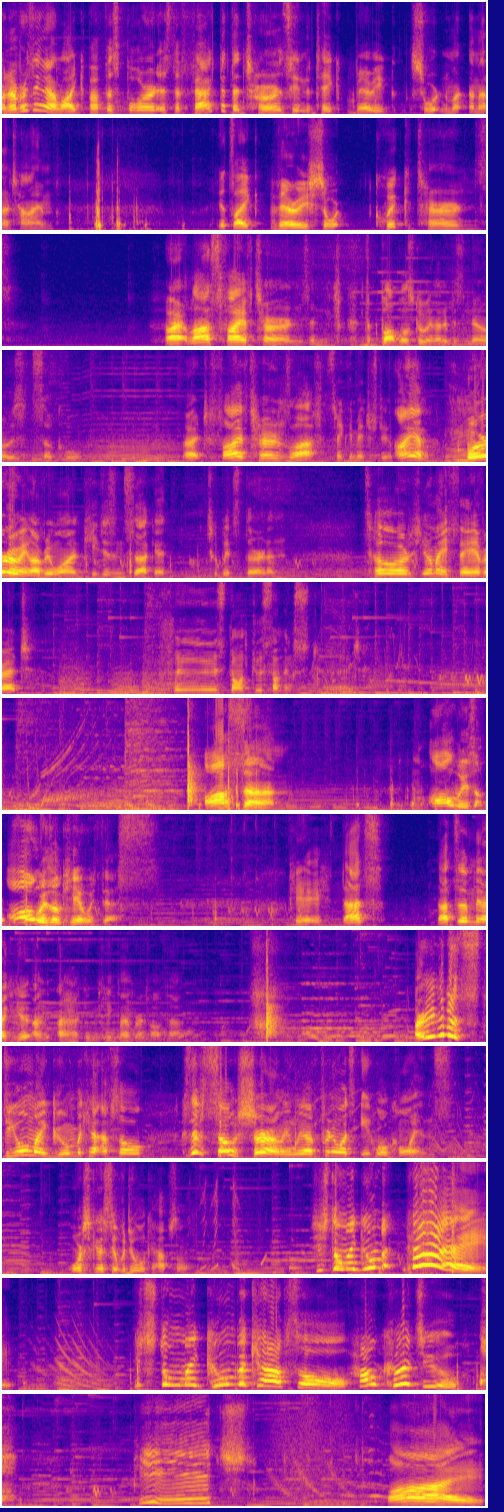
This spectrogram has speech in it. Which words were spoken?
Another thing I like about this board is the fact that the turns seem to take very short amount of time. It's like very short, quick turns. Alright, last five turns, and the bubble's going out of his nose. It's so cool. Alright, five turns left. Let's make them interesting. I am murdering everyone. Peach is in second. Two Bits third, and Toad, you're my favorite. Please don't do something stupid. Awesome! I'm always, always okay with this. Okay, that's that's something I can get. I, I can take my breath off that. Are you gonna steal my Goomba capsule? Because if so, sure. I mean, we have pretty much equal coins. Or she gonna steal the duel capsule? She stole my Goomba. Hey! You stole my Goomba capsule. How could you? Oh. Peach. Why?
